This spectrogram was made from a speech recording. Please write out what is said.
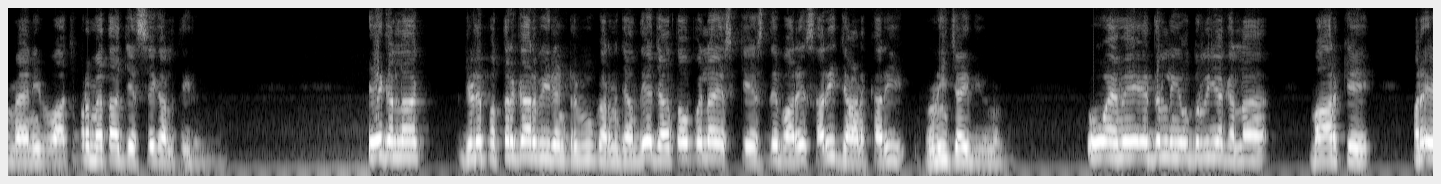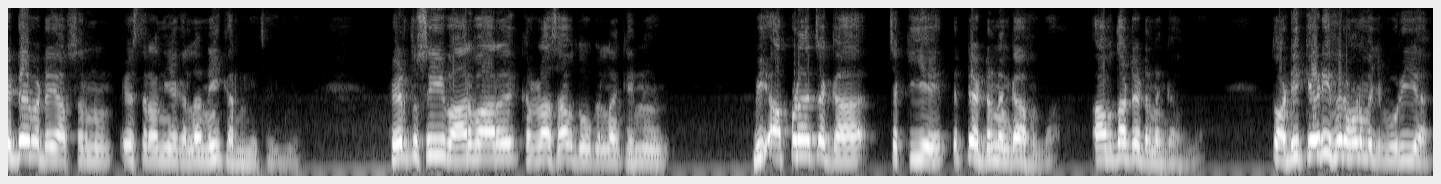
ਮੈਂ ਨਹੀਂ ਵਿਵਾਦ ਚ, ਪਰ ਮੈਂ ਤਾਂ ਅੱਜ ਇਸੇ ਗੱਲ ਤੇ ਹੀ ਰਹੂੰਗਾ। ਇਹ ਗੱਲਾਂ ਜਿਹੜੇ ਪੱਤਰਕਾਰ ਵੀਰ ਇੰਟਰਵਿਊ ਕਰਨ ਜਾਂਦੇ ਆ, ਜਾਂ ਤਾਂ ਉਹ ਪਹਿਲਾਂ ਇਸ ਕੇਸ ਦੇ ਬਾਰੇ ਸਾਰੀ ਜਾਣਕਾਰੀ ਹੋਣੀ ਚਾਹੀਦੀ ਉਹਨਾਂ ਨੂੰ। ਉਹ ਐਵੇਂ ਇਧਰਲੀਆਂ ਉਧਰਲੀਆਂ ਗੱਲਾਂ ਮਾਰ ਕੇ, ਪਰ ਐਡੇ ਵੱਡੇ ਅਫਸਰ ਨੂੰ ਇਸ ਤਰ੍ਹਾਂ ਦੀਆਂ ਗੱਲਾਂ ਨਹੀਂ ਕਰਨੀਆਂ ਚਾਹੀਦੀਆਂ। ਫਿਰ ਤੁਸੀਂ ਵਾਰ-ਵਾਰ ਖਰੜਾ ਸਾਹਿਬ ਦੋ ਗੱਲਾਂ ਕਹਿੰਦੇ ਹੋ, ਵੀ ਆਪਣਾ ਝੱਗਾ ਚੱਕੀਏ ਤੇ ਢਿੱਡ ਨੰਗਾ ਹੁੰਦਾ, ਆਪਦਾ ਢਿੱਡ ਨੰਗਾ ਹੁੰਦਾ। ਤੁਹਾਡੀ ਕਿਹੜੀ ਫਿਰ ਹੁਣ ਮਜਬੂਰੀ ਆ?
